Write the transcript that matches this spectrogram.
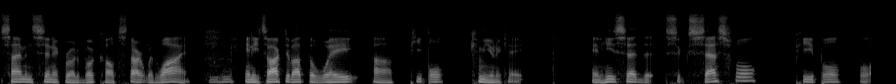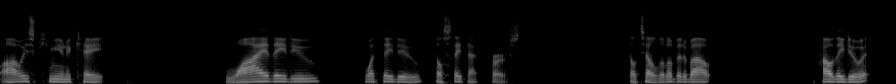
Simon Sinek wrote a book called Start with Why, Mhm. and he talked about the way uh, people communicate, and he said that successful people will always communicate why they do what they do. They'll state that first. They'll tell a little bit about how they do it,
